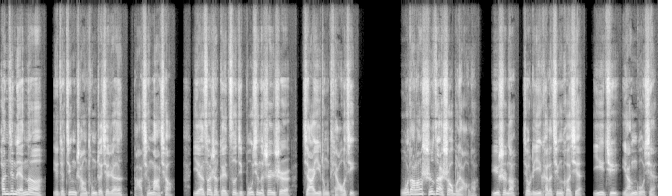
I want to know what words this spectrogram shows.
潘金莲呢，也就经常同这些人打情骂俏，也算是给自己不幸的身世加一种调剂。武大郎实在受不了了。于是呢，就离开了清河县，移居阳谷县，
